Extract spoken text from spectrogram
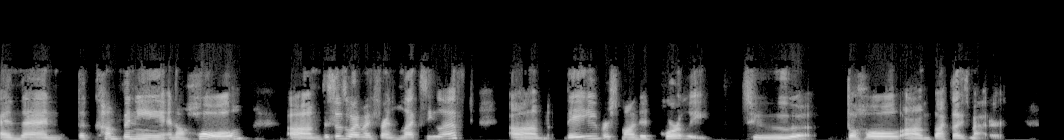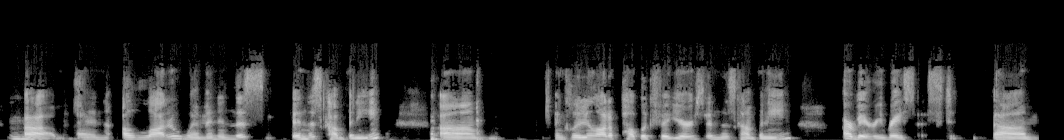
And then the company in a whole, um, this is why my friend Lexi left. Um, they responded poorly to the whole um, Black Lives Matter. Mm-hmm. Um, and a lot of women in this in this company, um, including a lot of public figures in this company, are very racist. Um,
